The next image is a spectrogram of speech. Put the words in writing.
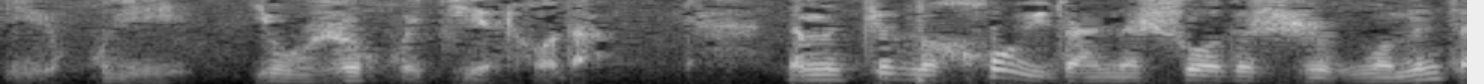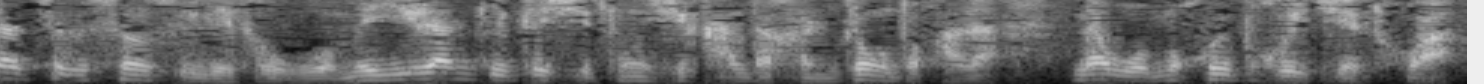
也会有日会解脱的。那么这个后一段呢，说的是我们在这个生死里头，我们依然对这些东西看得很重的话呢，那我们会不会解脱啊？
